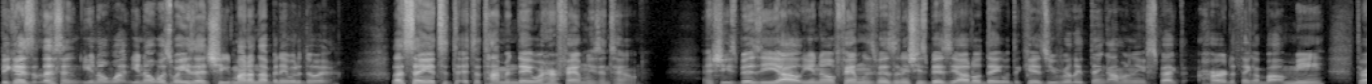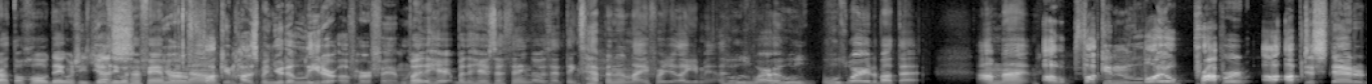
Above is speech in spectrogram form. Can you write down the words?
Because listen, you know what? You know what's ways that she might have not been able to do it. let's say it's a, it's a time and day when her family's in town, and she's busy out, you know, family's visiting, she's busy out all day with the kids. You really think I'm gonna expect her to think about me throughout the whole day when she's busy with her family? You're no. a fucking husband. You're the leader of her family. But here, but here's the thing though, is that things happen in life where you're like, who's worried? Who's who's worried about that? I'm not. a fucking loyal, proper, uh, up to standard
